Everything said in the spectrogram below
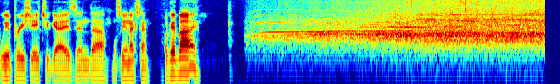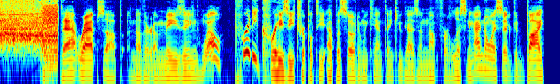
We appreciate you guys, and uh, we'll see you next time. Okay, bye. That wraps up another amazing, well, pretty crazy Triple T episode, and we can't thank you guys enough for listening. I know I said goodbye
